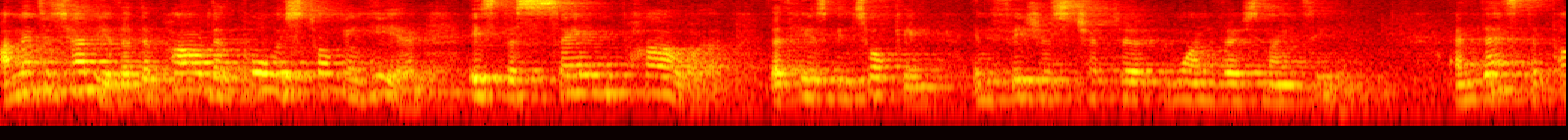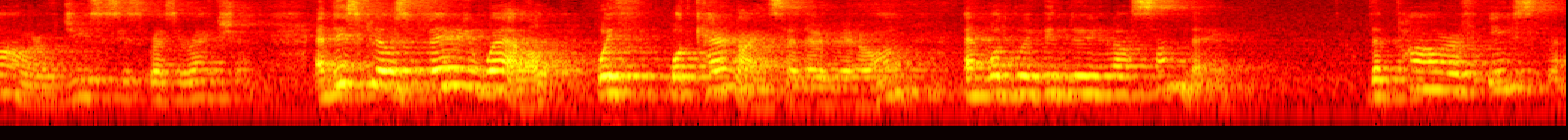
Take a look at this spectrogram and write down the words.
I meant to tell you that the power that Paul is talking here is the same power that he has been talking in Ephesians chapter 1 verse 19. And that's the power of Jesus' resurrection. And this flows very well with what Caroline said earlier on and what we've been doing last Sunday. The power of Easter.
